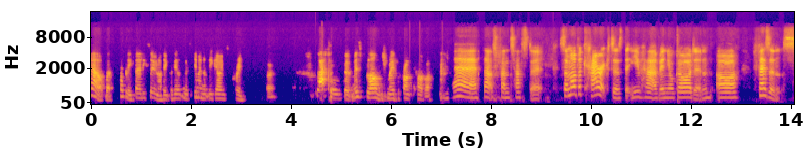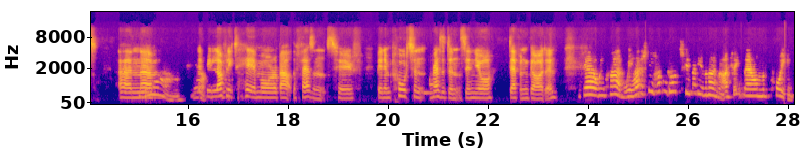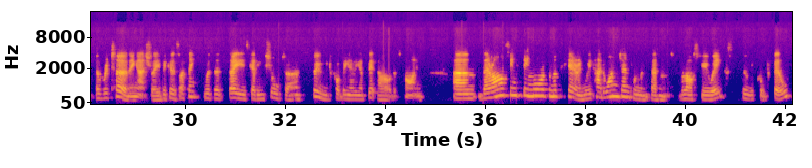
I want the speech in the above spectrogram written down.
out, but probably fairly soon, I think, because it was imminently going to print. So. Flattered that Miss Blanche made the front cover. yeah, that's fantastic. Some other characters that you have in your garden are pheasants. And um, yeah, yeah. it'd be lovely to hear more about the pheasants who've been important residents in your Devon garden. Yeah, we have. We actually haven't got too many at the moment. I think they're on the point of returning, actually, because I think with the days getting shorter and food probably getting a bit harder to find, um, there are seems to be more of them appearing. We've had one gentleman pheasant the last few weeks who was called Phil,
